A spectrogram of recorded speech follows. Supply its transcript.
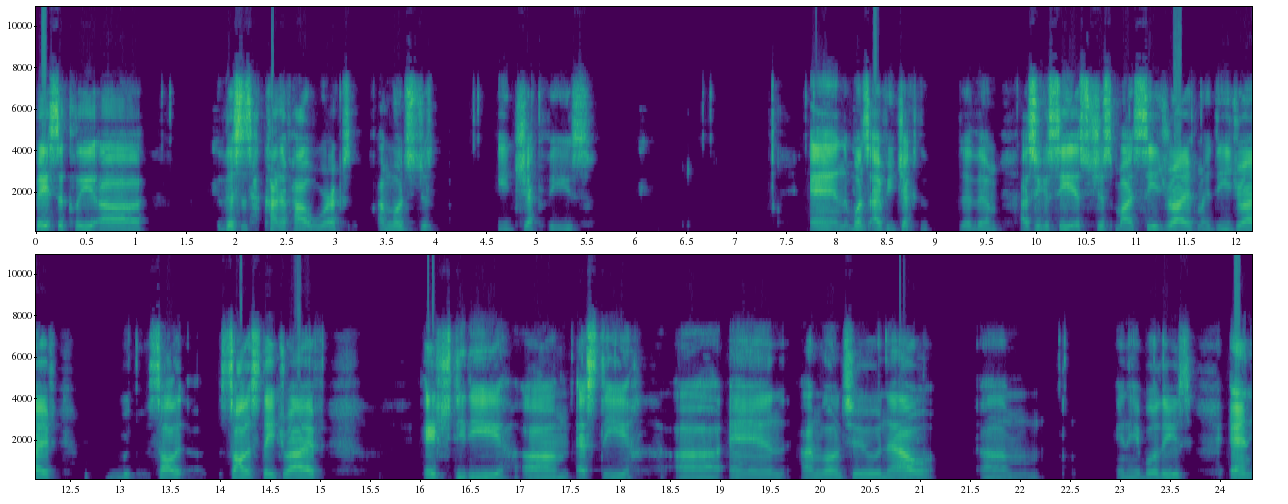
basically, uh, this is kind of how it works. I'm going to just eject these. And once I've ejected them, as you can see, it's just my C drive, my D drive, solid solid state drive, HDD, um, SD, uh, and I'm going to now um, enable these. And,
